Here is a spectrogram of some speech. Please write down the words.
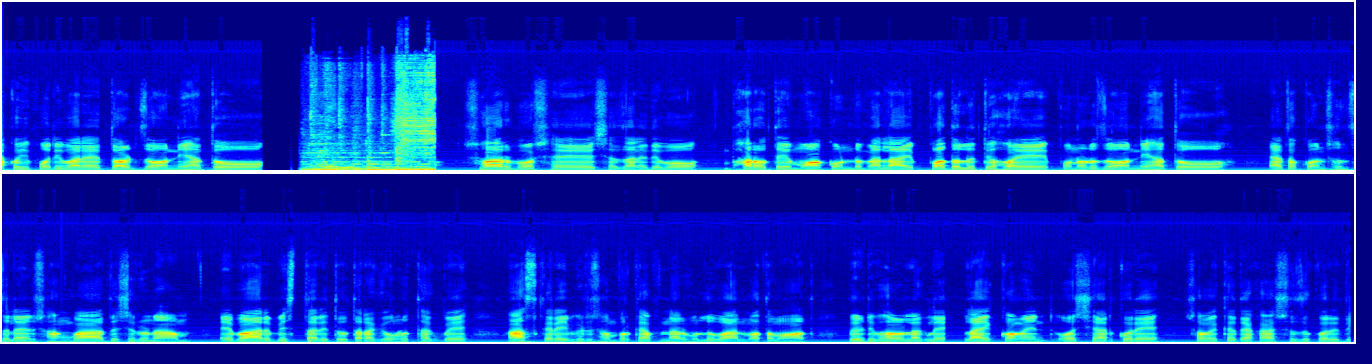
একই পরিবারের দশজন নিহত। সর্বশেষ জানিয়ে দেব ভারতে মহাকুণ্ড মেলায় পদলিত হয়ে পনেরো জন নিহত। এতক্ষণ শুনছিলেন সংবাদ শিরোনাম। এবার বিস্তারিত। তার আগে অনুরোধ থাকবে, আজকের এই ভিডিও সম্পর্কে আপনার মূল্যবান মতামত। ভিডিওটি ভালো লাগলে লাইক, কমেন্ট ও শেয়ার করে সবাইকে দেখার সুযোগ করে দিন।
